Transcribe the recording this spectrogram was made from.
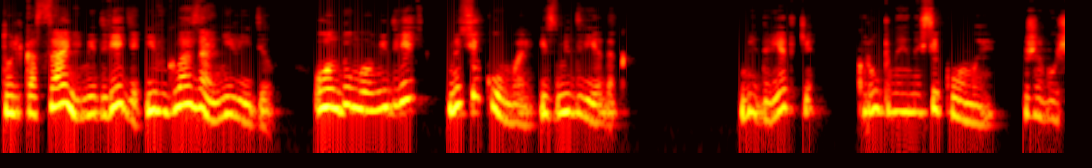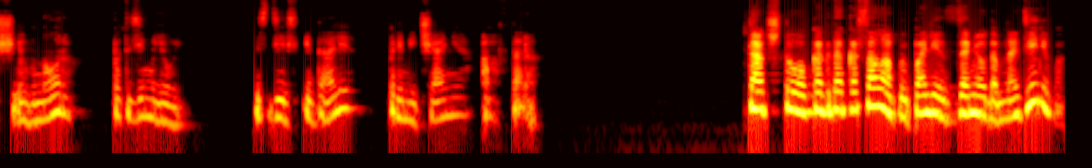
Только Саня медведя и в глаза не видел. Он думал, медведь — насекомое из медведок. Медведки — крупные насекомые, живущие в норах под землей. Здесь и далее примечание автора. Так что, когда косолапый полез за медом на дерево,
